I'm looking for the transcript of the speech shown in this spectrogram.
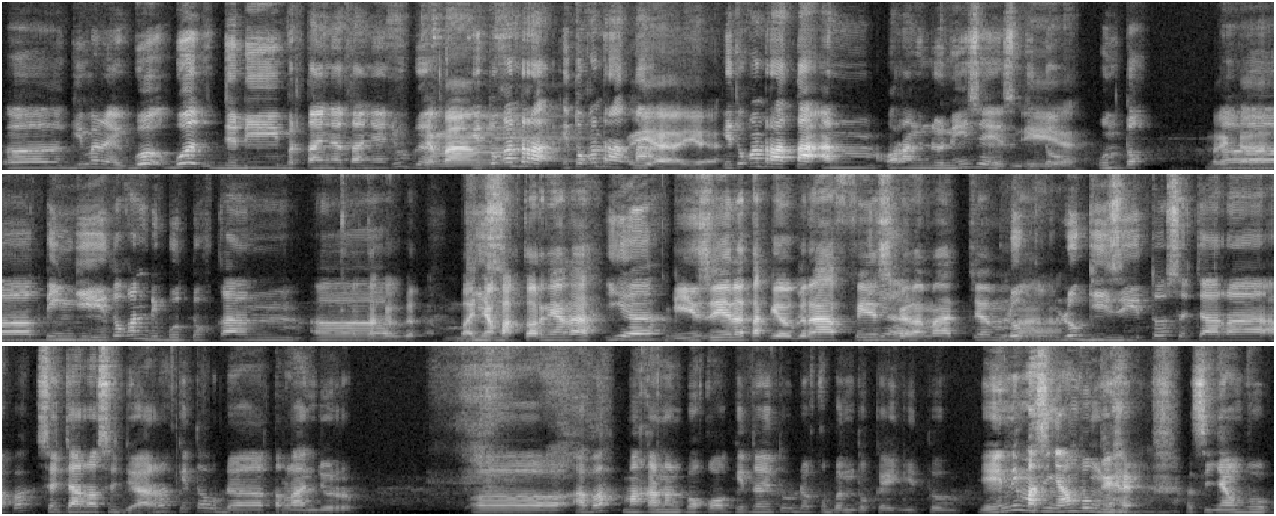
eh, gimana ya gue gue jadi bertanya-tanya juga Emang- itu kan ra- itu kan rata Iya, iya. itu kan rataan orang Indonesia ya segitu Iya. untuk Mereka eh, tinggi itu kan dibutuhkan letak geogra- banyak gizi- faktornya lah. iya Gizi, letak geografis, Iya. segala macam. lu Nah, lu gizi itu secara apa secara sejarah kita udah terlanjur eh apa makanan pokok kita itu udah kebentuk kayak gitu ya ini masih nyambung ya masih nyambung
